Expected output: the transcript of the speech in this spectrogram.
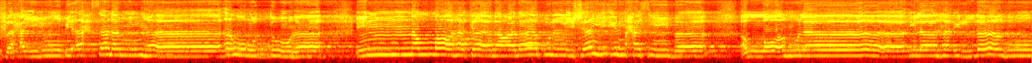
فحيوا بأحسن منها أو ردوها. إن الله كان على كل شيء حسيبا. الله لا إله إلا هو.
